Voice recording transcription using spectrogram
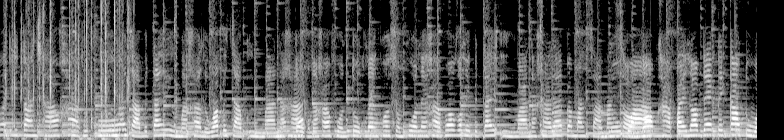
สวัสดีตอนเช้าค่ะทุกคนว่าจับไปใต้อึ่งมาค่ะ หรือว่าไปจับอึ่งมานะคะตกนะคะ ฝนตกแรงพอสมควรเลยค่ะ พ่อก็เลยไปใต้อึ่งมานะคะ ได้ประมาณ3ามโลสองรอบค่ะ ไปรอบแรกได้เก้าตัว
